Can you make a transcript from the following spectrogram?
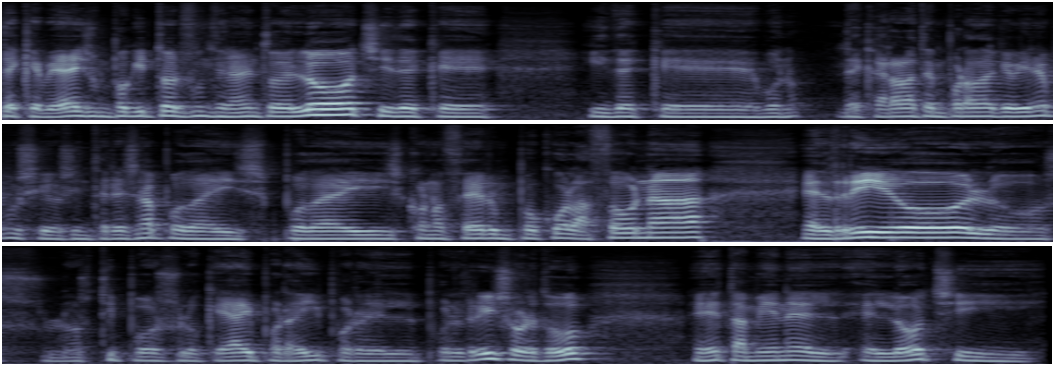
de que veáis un poquito el funcionamiento del Lodge y de que, y de que, bueno, de cara a la temporada que viene, pues si os interesa podáis, podáis conocer un poco la zona, el río, los, tipos, lo que hay por ahí, por el, por el río, y sobre todo eh, también el, Lodge y,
